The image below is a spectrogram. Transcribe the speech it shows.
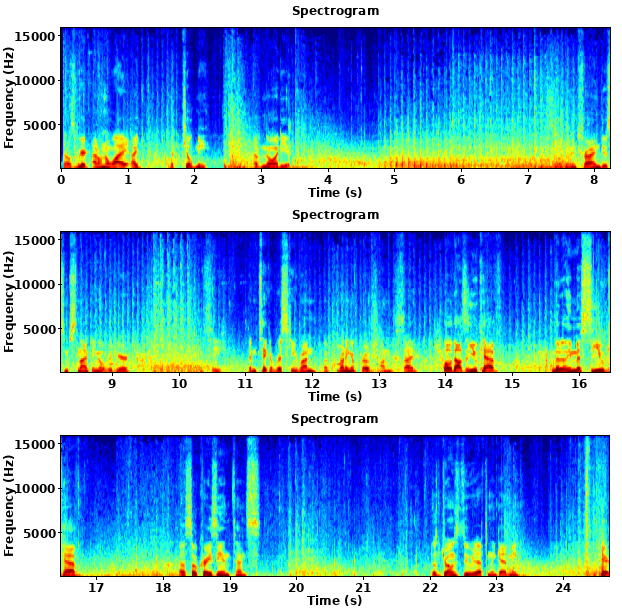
That was weird. I don't know why I... What killed me? I have no idea. I'm gonna try and do some sniping over here. Let's see. Gonna take a risky run, uh, running approach on the side. Oh, that was a UCAV. Literally missed the UCAV. That was so crazy intense. Those drones do definitely get me. There.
